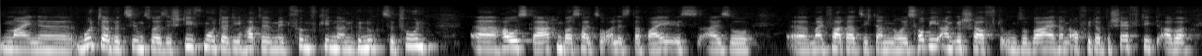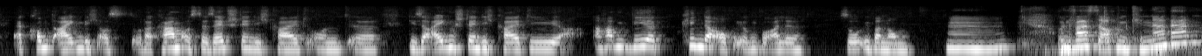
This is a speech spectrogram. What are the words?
meine Mutter bzw. Stiefmutter, die hatte mit fünf Kindern genug zu tun. Haus, Garten, was halt so alles dabei ist. Also äh, mein Vater hat sich dann ein neues Hobby angeschafft und so war er dann auch wieder beschäftigt, aber er kommt eigentlich aus oder kam aus der Selbstständigkeit und äh, diese Eigenständigkeit, die haben wir Kinder auch irgendwo alle so übernommen. Hm. Und warst du auch im Kindergarten?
